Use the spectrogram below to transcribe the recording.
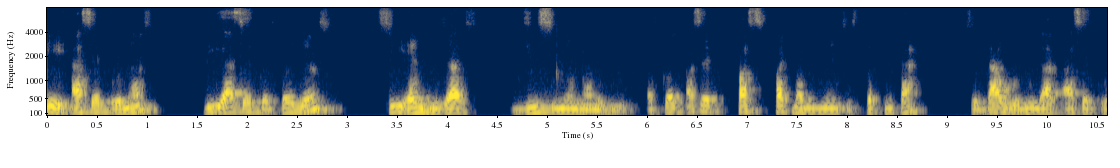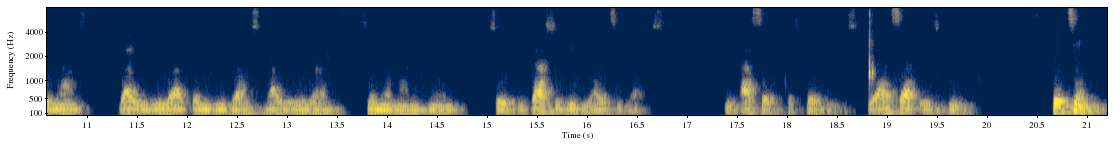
A, asset owners, B, asset custodians, C, end users, D, senior management. Of course, asset patch management is technical, so that will rule out asset owners, that will rule out end users, that will rule out senior management. So it has to be the IT guys the asset custodians? The answer is B. 13.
